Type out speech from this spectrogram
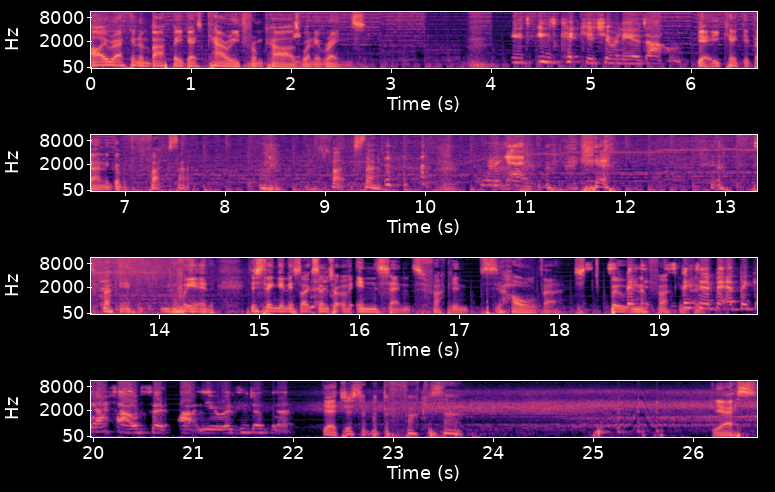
I reckon Mbappe gets carried from cars when it rains. He'd, he'd kick your chimney down. Yeah, he'd kick it down and go, "What the fuck's that? fuck's that?" Do it again. yeah. It's fucking weird. Just thinking it's like some sort of incense fucking holder. Just booting the fucking spitting thing. a bit of baguette out at, at you as he does it. Yeah, just what the fuck is that? yes.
